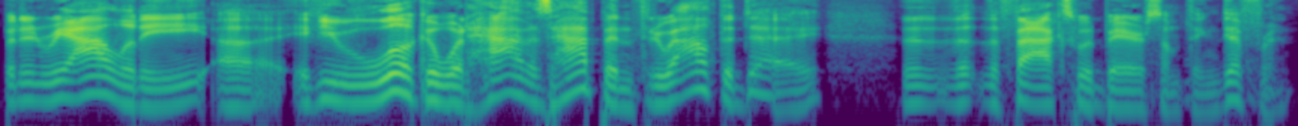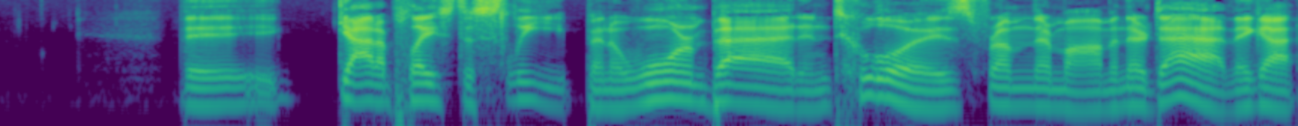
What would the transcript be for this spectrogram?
But in reality, uh, if you look at what has happened throughout the day, the, the, the facts would bear something different. They got a place to sleep and a warm bed and toys from their mom and their dad. They got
